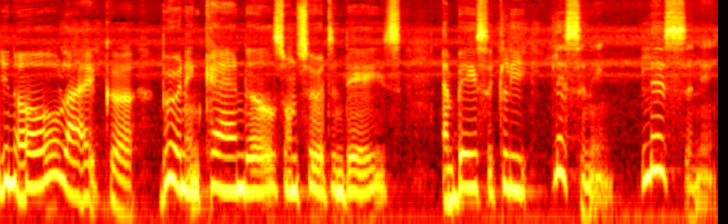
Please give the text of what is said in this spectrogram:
you know, like uh, burning candles on certain days and basically listening, listening.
